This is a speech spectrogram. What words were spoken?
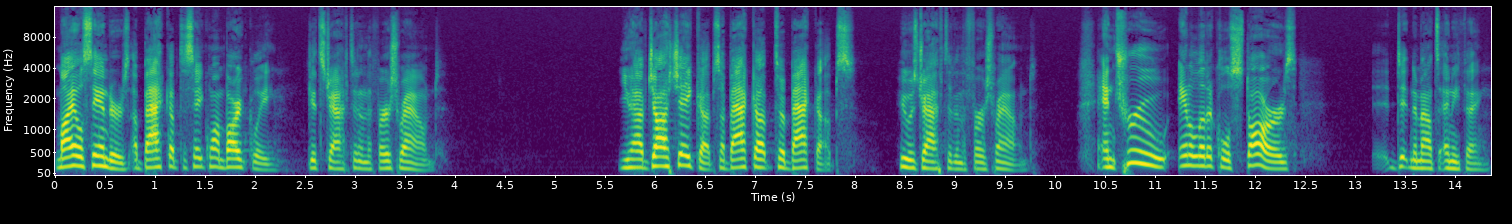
Miles Sanders, a backup to Saquon Barkley, gets drafted in the first round. You have Josh Jacobs, a backup to backups, who was drafted in the first round. And true analytical stars eh, didn't amount to anything.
